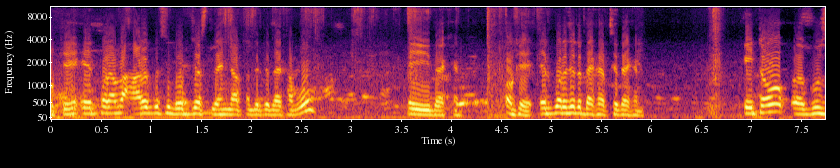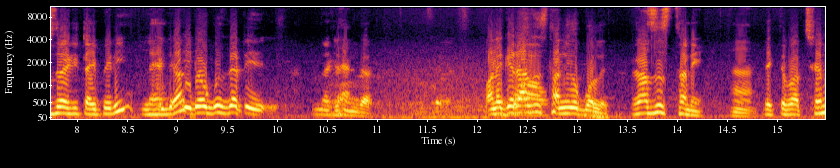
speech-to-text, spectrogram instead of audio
ওকে এরপর আমরা আরও কিছু গর্জিয়াস লেহেঙ্গা আপনাদেরকে দেখাবো। এই দেখেন ওকে এরপরে যেটা দেখাচ্ছি দেখেন। এটাও গুজরাটি টাইপেরই লেহেঙ্গা। এটাও গুজরাটি লেহেঙ্গা। অনেকে. রাজস্থানীয় বলে। রাজস্থানে। হ্যাঁ। দেখতে পাচ্ছেন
